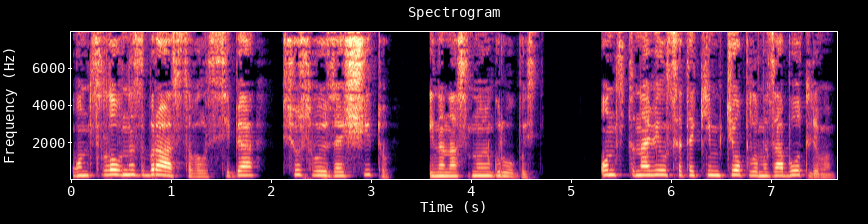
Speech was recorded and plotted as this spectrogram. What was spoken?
Он словно сбрасывал с себя всю свою защиту и наносную грубость. Он становился таким теплым и заботливым,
